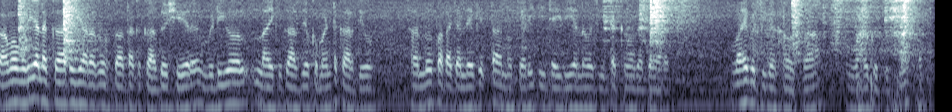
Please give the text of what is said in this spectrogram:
ਕੰਮ ਵਧੀਆ ਲੱਗਾ ਤੇ ਯਾਰਾਂ ਦੋਸਤਾਂ ਤੱਕ ਕਰ ਦਿਓ ਸ਼ੇਅਰ ਵੀਡੀਓ ਲਾਈਕ ਕਰ ਦਿਓ ਕਮੈਂਟ ਕਰ ਦਿਓ। ਸਾਨੂੰ ਪਤਾ ਚੱਲੇ ਕਿ ਤੁਹਾਨੂੰ ਕਿਹੜੀ ਚੀਜ਼ ਚਾਹੀਦੀ ਹੈ। ਲਓ ਜੀ ਢੱਕਣ ਹੋ ਗਿਆ ਵਾਹਿਗੁਰੂ ਜੀ ਕਾ ਖਾਲਸਾ, ਵਾਹਿਗੁਰੂ ਜੀ ਕੀ ਫਤਿਹ।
